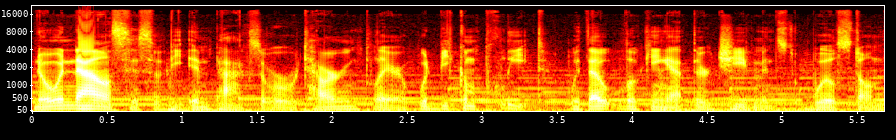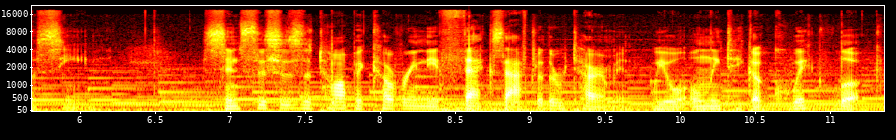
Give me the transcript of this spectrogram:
No analysis of the impacts of a retiring player would be complete without looking at their achievements whilst on the scene. Since this is a topic covering the effects after the retirement, we will only take a quick look.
